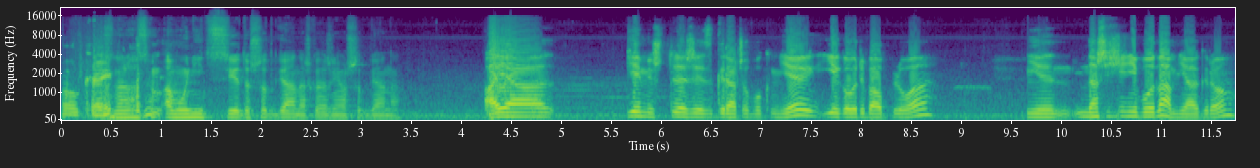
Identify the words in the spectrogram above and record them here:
Okej. Znalazłem amunicję do shotguna, szkoda, że nie mam shotguna. A ja wiem już tyle, że jest gracz obok mnie, jego ryba opluła. Nie, na szczęście nie było na mnie agro.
